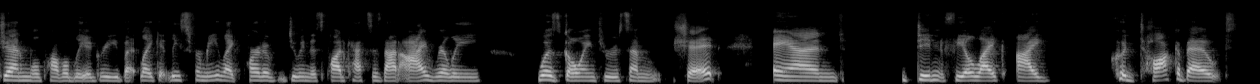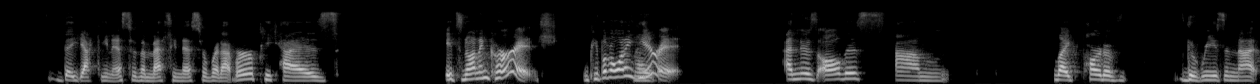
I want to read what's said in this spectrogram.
jen will probably agree but like at least for me like part of doing this podcast is that i really was going through some shit and didn't feel like I could talk about the yuckiness or the messiness or whatever because it's not encouraged. People don't want right. to hear it. And there's all this um like part of the reason that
